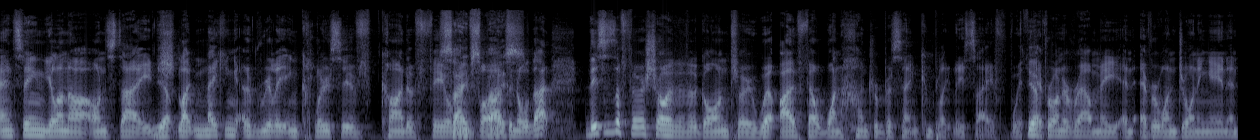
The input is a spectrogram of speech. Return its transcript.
And seeing Yelena on stage, Yep. like making it a really inclusive kind of feel and vibe space. and all that. This is the first show I've ever gone to where I felt 100% completely safe with Yep. Mm-hmm. everyone around me and everyone joining in and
